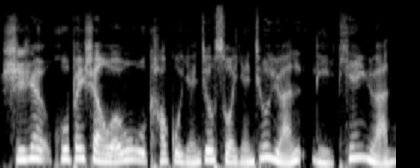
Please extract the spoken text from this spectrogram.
时任湖北省文物考古研究所研究员李天元，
